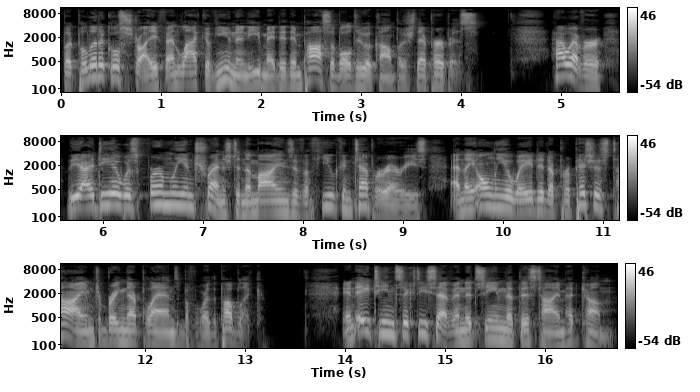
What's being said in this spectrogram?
but political strife and lack of unity made it impossible to accomplish their purpose. However, the idea was firmly entrenched in the minds of a few contemporaries, and they only awaited a propitious time to bring their plans before the public. In 1867, it seemed that this time had come.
